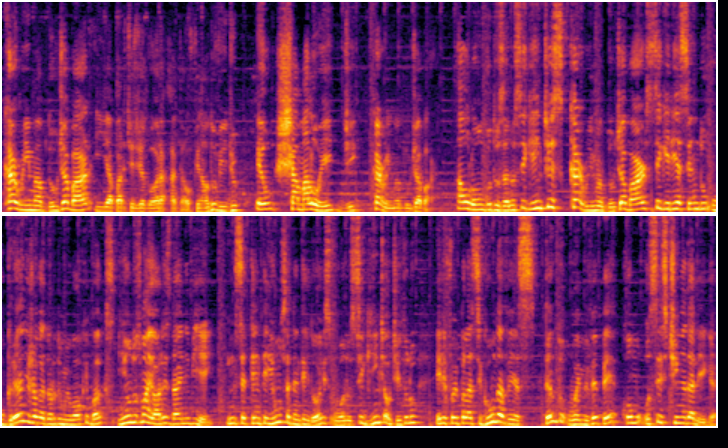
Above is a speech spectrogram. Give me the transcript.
Kareem Abdul-Jabbar, e a partir de agora, até o final do vídeo, eu chamá-lo-ei de Kareem Abdul-Jabbar. Ao longo dos anos seguintes, Kareem Abdul-Jabbar seguiria sendo o grande jogador do Milwaukee Bucks e um dos maiores da NBA. Em 71-72, o ano seguinte ao título, ele foi pela segunda vez tanto o MVP como o cestinha da liga.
